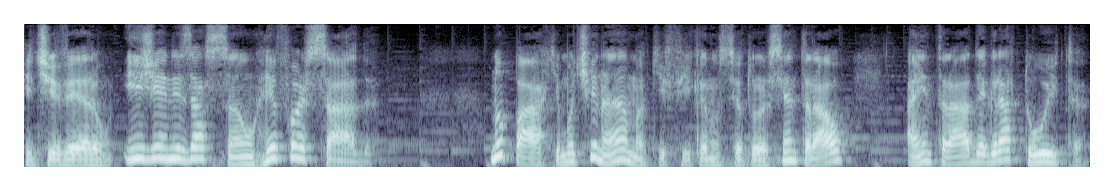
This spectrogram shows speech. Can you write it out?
e tiveram higienização reforçada. No Parque Mutirama, que fica no setor central, a entrada é gratuita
